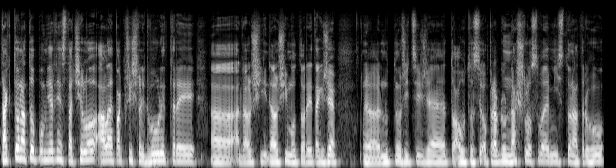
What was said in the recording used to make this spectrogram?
tak to na to poměrně stačilo, ale pak přišly dvou litry eh, a další, další motory, takže eh, nutno říci, že to auto si opravdu našlo svoje místo na trhu.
